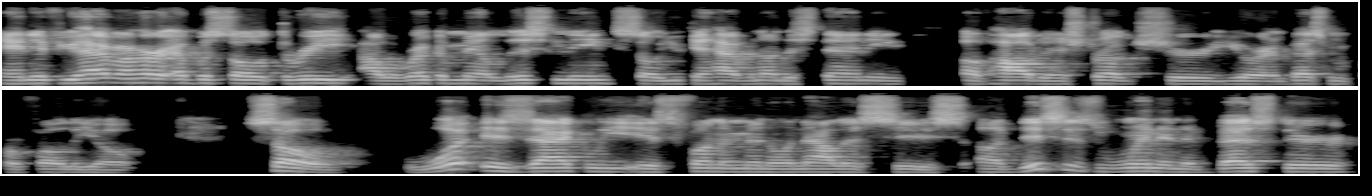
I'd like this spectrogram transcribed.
And if you haven't heard episode three, I would recommend listening so you can have an understanding of how to structure your investment portfolio. So, what exactly is fundamental analysis? Uh, this is when an investor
